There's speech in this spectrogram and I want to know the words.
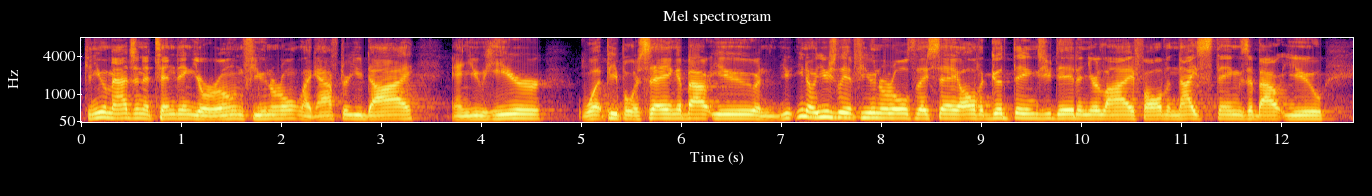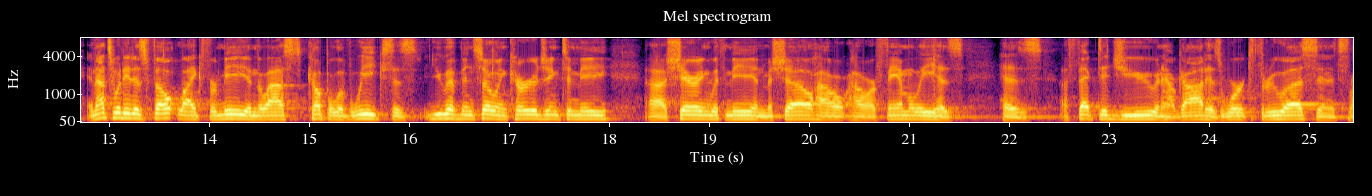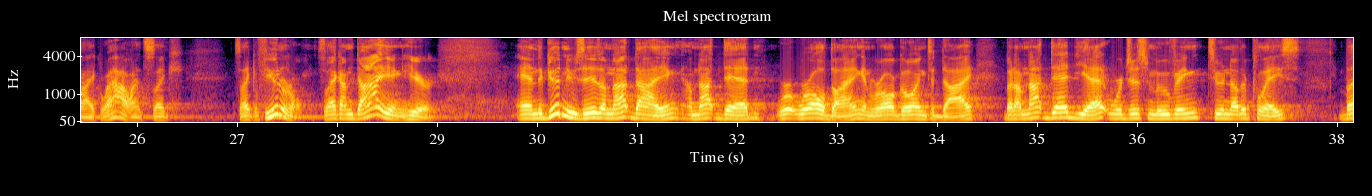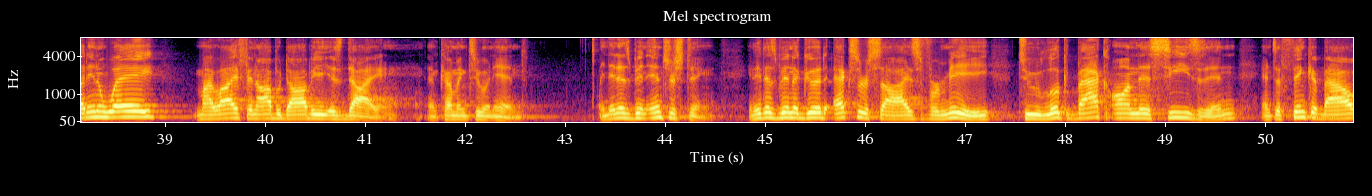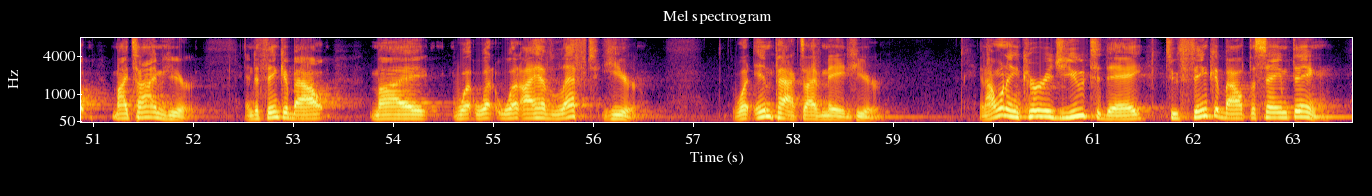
Can you imagine attending your own funeral, like after you die, and you hear what people are saying about you. And, you, you, know, usually at funerals, they say all the good things you did in your life, all the nice things about you. And that's what it has felt like for me in the last couple of weeks, as you have been so encouraging to me, uh, sharing with me and Michelle how, how our family has, has affected you and how God has worked through us. And it's like, wow, it's like, it's like a funeral. It's like I'm dying here. And the good news is, I'm not dying. I'm not dead. We're, we're all dying and we're all going to die. But I'm not dead yet. We're just moving to another place. But in a way, my life in Abu Dhabi is dying and coming to an end. And it has been interesting. And it has been a good exercise for me to look back on this season and to think about my time here and to think about my, what, what, what I have left here, what impact I've made here. And I want to encourage you today to think about the same thing.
